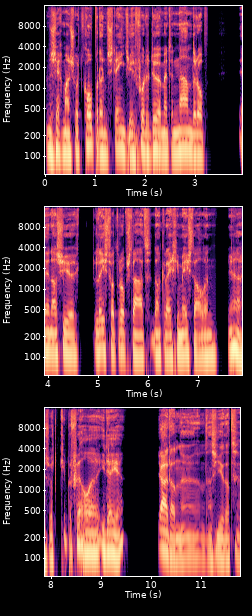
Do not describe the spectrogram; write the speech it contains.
een, zeg maar een soort koperen steentje voor de deur met een naam erop. En als je leest wat erop staat... dan krijg je meestal een, ja, een soort kippenvel eh idee, hè? Ja, dan, eh, dan zie je dat eh,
